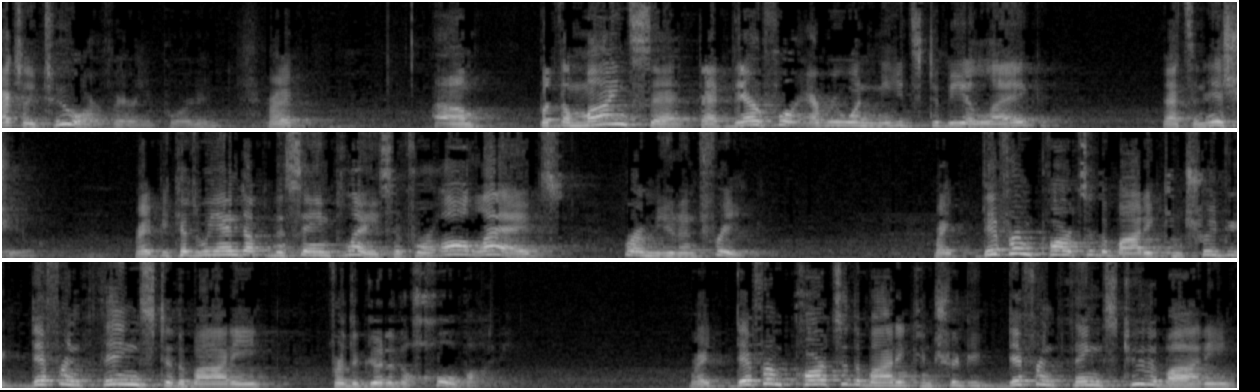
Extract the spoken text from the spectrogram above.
Actually, two are very important, right? Um, but the mindset that therefore everyone needs to be a leg that's an issue, right? Because we end up in the same place. If we're all legs, we're a mutant freak, right? Different parts of the body contribute different things to the body for the good of the whole body. right? Different parts of the body contribute different things to the body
